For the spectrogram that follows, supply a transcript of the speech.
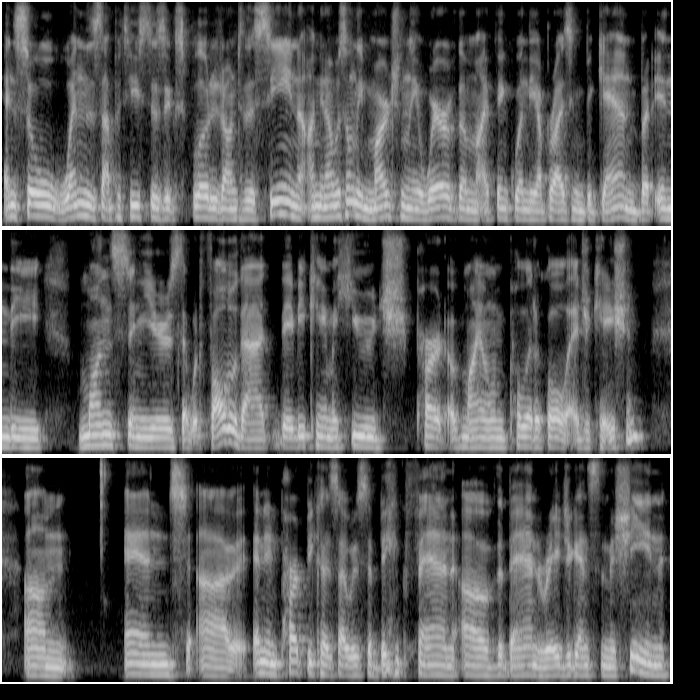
And so when the Zapatistas exploded onto the scene, I mean, I was only marginally aware of them, I think, when the uprising began. But in the months and years that would follow that, they became a huge part of my own political education. Um, and uh, and in part because I was a big fan of the band Rage Against the Machine,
